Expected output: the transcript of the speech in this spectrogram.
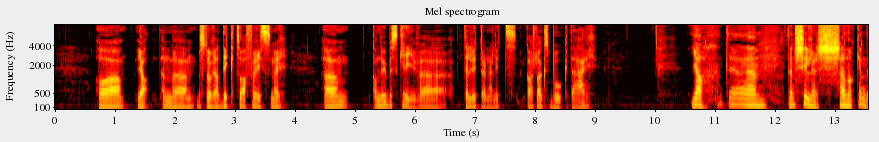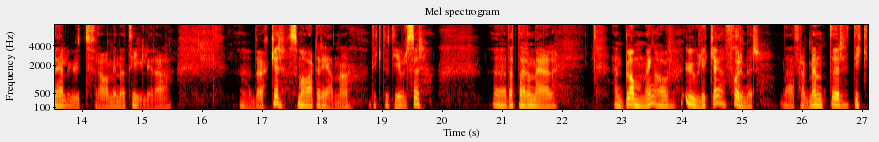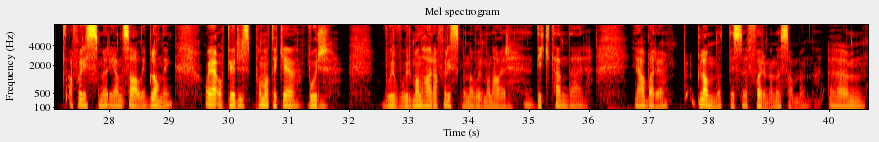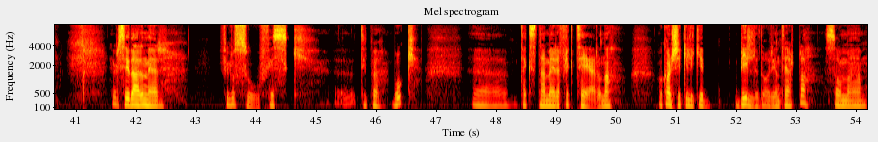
Og ja, den består av dikt og aforismer. Um, kan du beskrive til lytterne litt hva slags bok det er? Ja, det, den skiller seg nok en del ut fra mine tidligere eh, bøker, som har vært rene diktutgivelser. Eh, dette er en mer en blanding av ulike former. Det er fragmenter, dikt, aforismer i en salig blanding. Og jeg oppgir på en måte ikke hvor, hvor, hvor man har aforismen og hvor man har dikt hen. Er, jeg har bare blandet disse formene sammen. Um, jeg vil si det er en mer filosofisk eh, type bok. Uh, teksten er mer reflekterende, og kanskje ikke like billedorienterte som uh,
